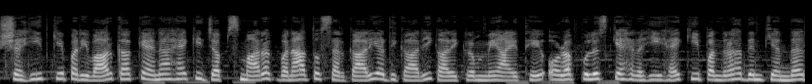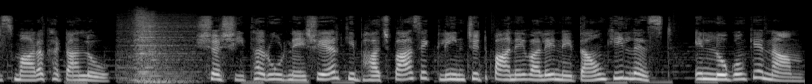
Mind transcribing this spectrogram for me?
शहीद के परिवार का कहना है कि जब स्मारक बना तो सरकारी अधिकारी कार्यक्रम में आए थे और अब पुलिस कह रही है कि पंद्रह दिन के अंदर स्मारक हटा लो। शशि थरूर ने शेयर की भाजपा से क्लीन चिट पाने वाले नेताओं की लिस्ट इन लोगों के नाम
